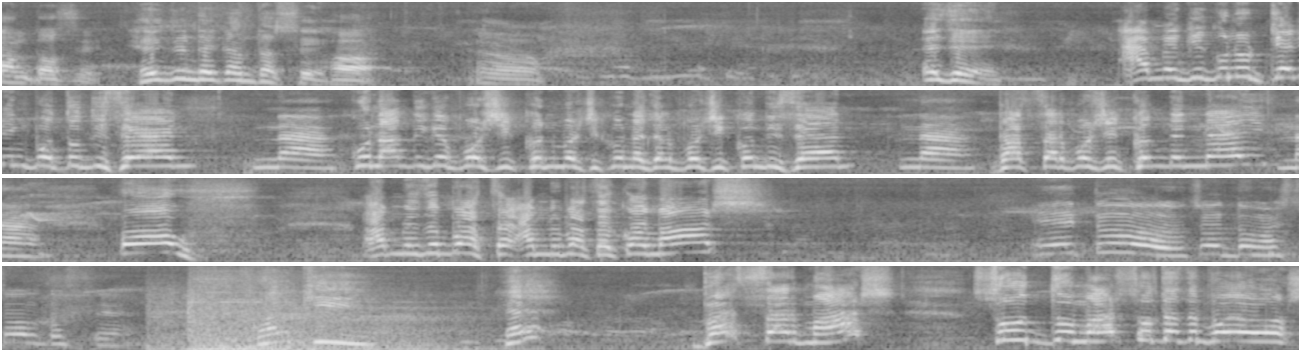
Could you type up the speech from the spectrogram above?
কান্তাছে সেই জন্য কান্তাছে হ্যাঁ। ও। এই যে আপনি কি কোনো ট্রেনিং পত্র দিছেন? না। কোন থেকে প্রশিক্ষণ প্রশিক্ষণ আছেন প্রশিক্ষণ দিছেন? না। বাচ্চার প্রশিক্ষণ দেন নাই? না। ও আপনি যে বাচ্চা আপনার বাচ্চা কয় মাস? এই তো চোদ্দ মাস চলতেছে। আর কি? হ্যাঁ? বাচ্চার মাস চোদ্দ মাস চলতেছে বয়স।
